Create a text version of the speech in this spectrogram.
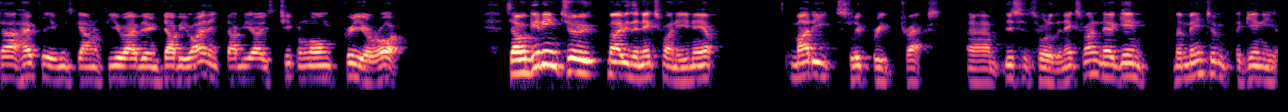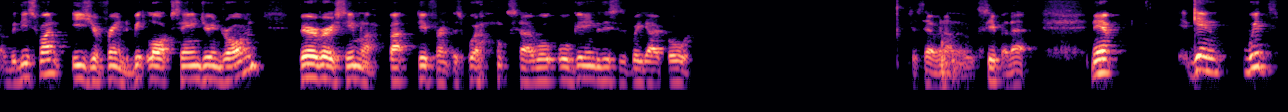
Uh, hopefully, everything's going for you over there in WA. I think is ticking along pretty all right. So we'll get into maybe the next one here now. Muddy, slippery tracks. Um, this is sort of the next one. Now, again, momentum, again, with this one, is your friend. A bit like sand dune driving. Very, very similar, but different as well. So we'll, we'll get into this as we go forward. Just have another little sip of that. Now, again, with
